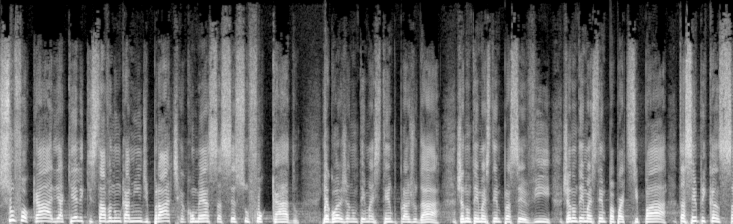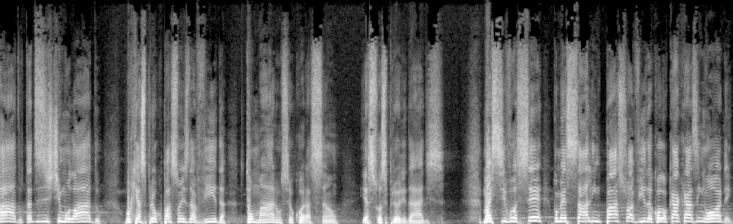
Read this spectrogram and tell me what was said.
sufocar, e aquele que estava num caminho de prática começa a ser sufocado. E agora já não tem mais tempo para ajudar, já não tem mais tempo para servir, já não tem mais tempo para participar, está sempre cansado, está desestimulado, porque as preocupações da vida tomaram o seu coração e as suas prioridades. Mas se você começar a limpar a sua vida, colocar a casa em ordem,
